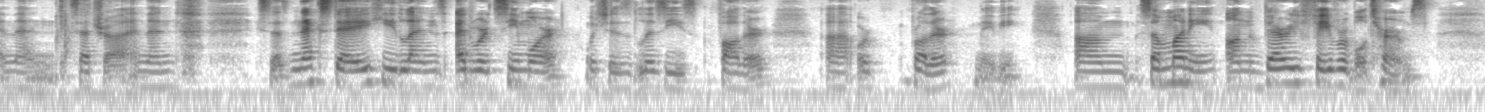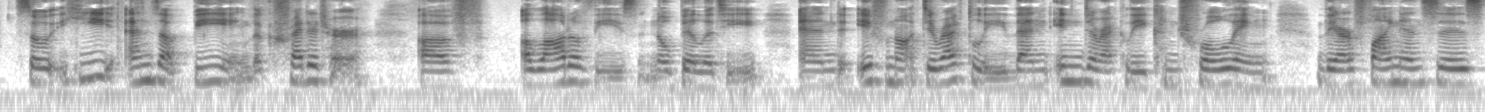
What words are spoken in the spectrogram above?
and then etc. And then he says next day he lends Edward Seymour, which is Lizzie's father uh, or brother maybe, um, some money on very favorable terms. So he ends up being the creditor of a lot of these nobility, and if not directly, then indirectly controlling their finances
